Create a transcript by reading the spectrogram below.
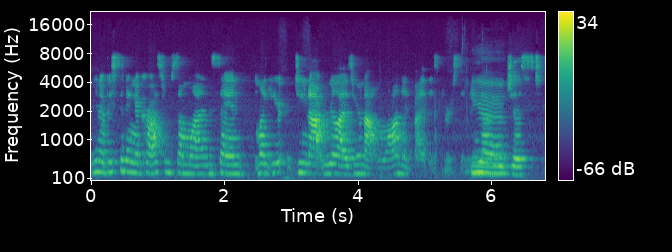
you know be sitting across from someone saying like, you do you not realize you're not wanted by this person? You Yeah. know, you're just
